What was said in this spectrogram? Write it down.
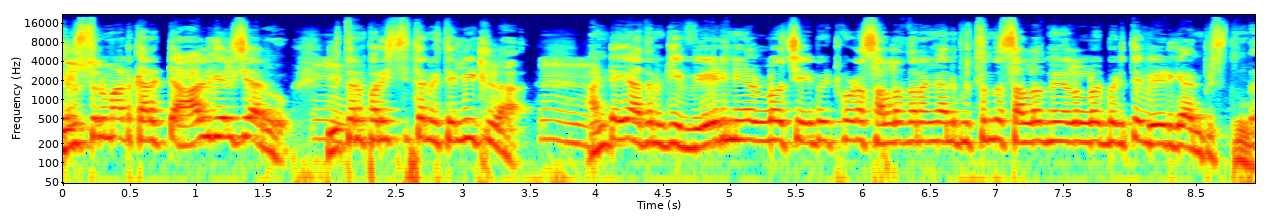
గెలుస్తున్న మాట కరెక్ట్ వాళ్ళు గెలిచారు. ఇతని పరిస్థితి తనకు తెలియట్లా. ఉమ్. అంటే అతనికి వేడి నీళ్ళలో చేపెట్టి కూడా చల్లదనంగా అనిపిస్తుంది చల్ల నీళ్ళలో పెడితే వేడిగా అనిపిస్తుంది.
